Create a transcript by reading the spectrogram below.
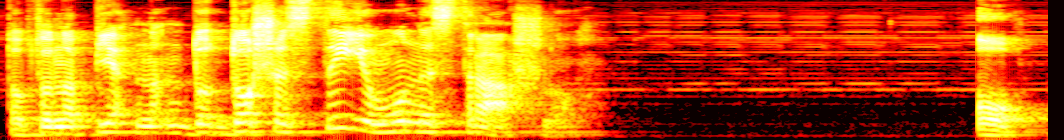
Тобто на, п'я- на, до, до 6 йому не страшно. О!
